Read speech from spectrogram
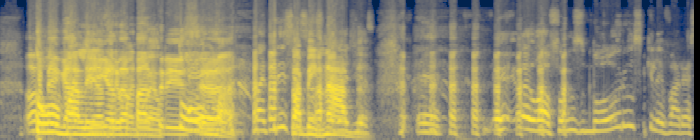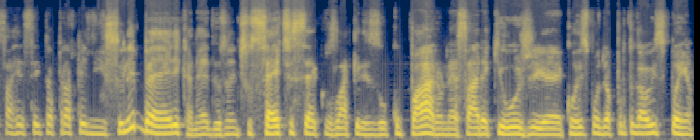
Ó a Toma, Leandro da Emanuel, Patrícia. toma. Patrícia Sabem suas nada. É, ó, foram os mouros que levaram essa receita para a Península Ibérica, né? Durante os sete séculos lá que eles ocuparam, nessa área que hoje é, corresponde a Portugal e Espanha.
